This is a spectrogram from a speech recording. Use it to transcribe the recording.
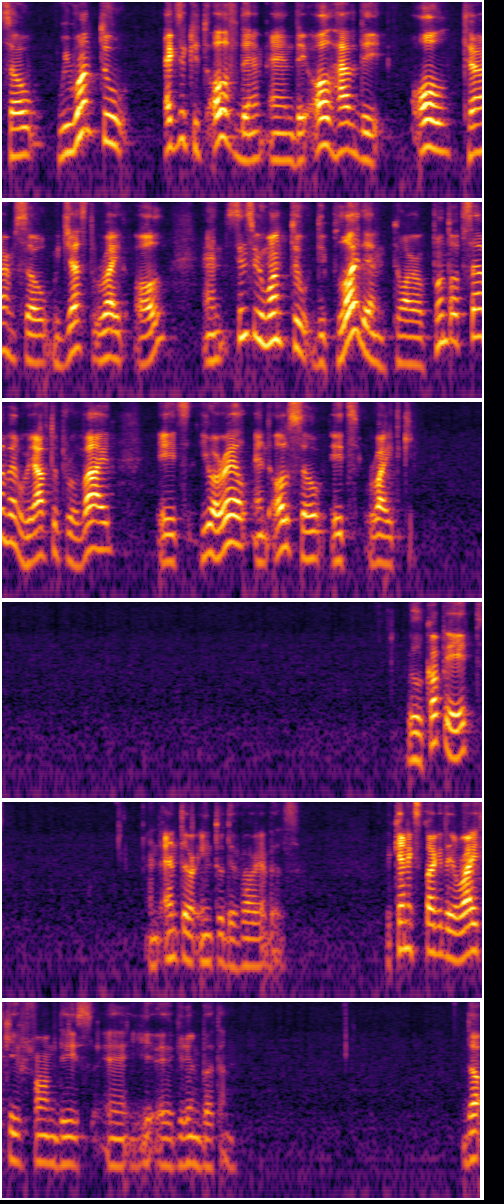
So we want to execute all of them and they all have the all term, so we just write all. And since we want to deploy them to our Pondrop server, we have to provide its URL and also its write key. We'll copy it and enter into the variables. We can extract the write key from this uh, uh, green button. Do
